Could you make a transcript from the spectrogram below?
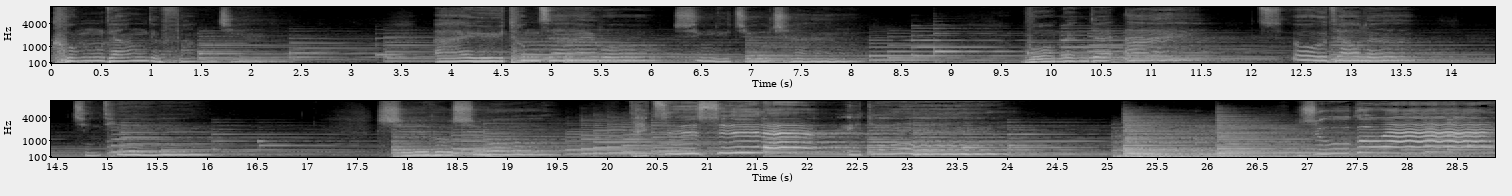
空荡的房间，爱与痛在我心里纠缠。我们的爱走到了今天，是不是我太自私了一点？如果爱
